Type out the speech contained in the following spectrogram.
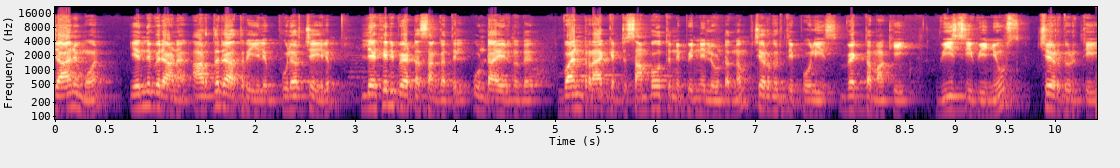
ജാനുമോൻ എന്നിവരാണ് അർദ്ധരാത്രിയിലും പുലർച്ചെയിലും ലഹരിപേട്ട സംഘത്തിൽ ഉണ്ടായിരുന്നത്. വൻ റാക്കറ്റ് സംഭവത്തിന് പിന്നിലുണ്ടെന്നും ചെറുതുരുത്തി പോലീസ് വ്യക്തമാക്കി. V news Cheruthuruthy.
